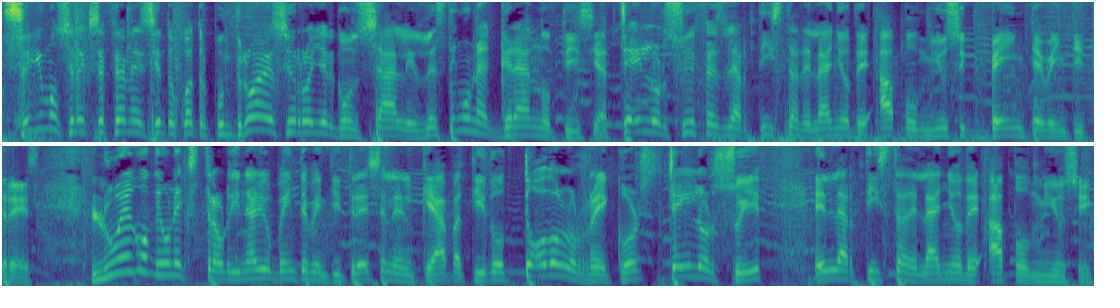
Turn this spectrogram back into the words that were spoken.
Seguimos en XFM 104.9, soy Roger González. Les tengo una gran noticia. Taylor Swift es la artista del año de Apple Music 2023. Luego de un extraordinario 2023 en el que ha batido todos los récords, Taylor Swift es la artista del año de Apple Music.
